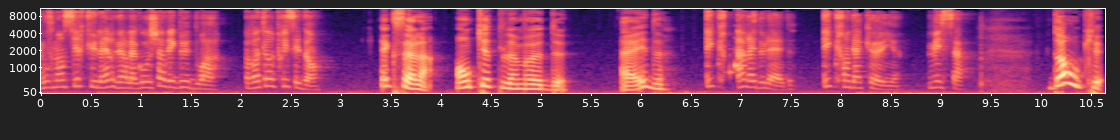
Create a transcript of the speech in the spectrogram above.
Mouvement circulaire vers la gauche avec deux doigts. Rotor précédent. Excellent. On quitte le mode aide. arrêt de l'aide. Écran d'accueil. Mais ça. Donc,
